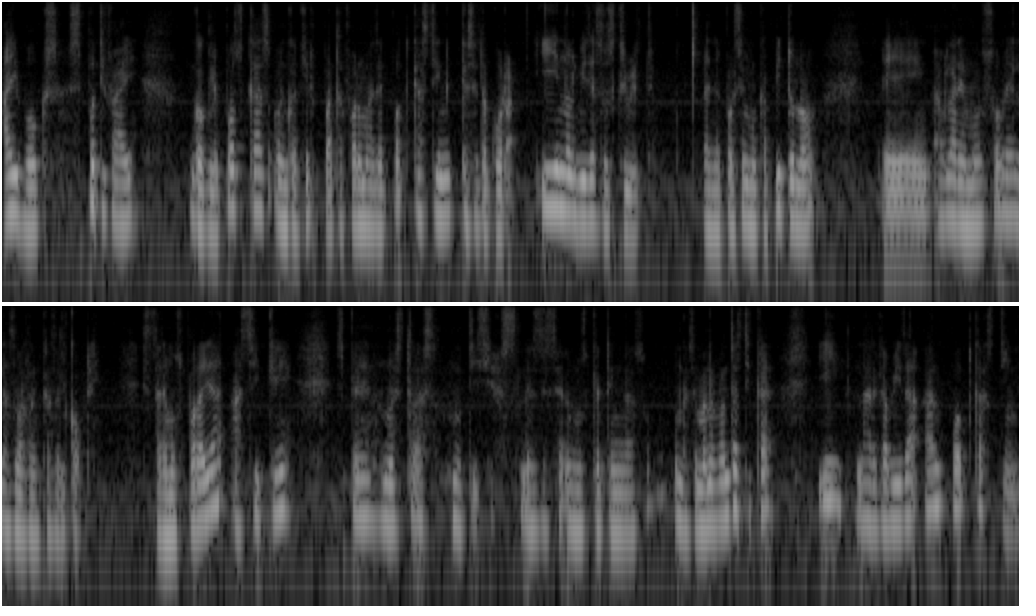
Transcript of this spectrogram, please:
iBox, Spotify, Google Podcast o en cualquier plataforma de podcasting que se te ocurra. Y no olvides suscribirte. En el próximo capítulo eh, hablaremos sobre las barrancas del cobre estaremos por allá, así que esperen nuestras noticias. Les deseamos que tengas una semana fantástica y larga vida al podcasting.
